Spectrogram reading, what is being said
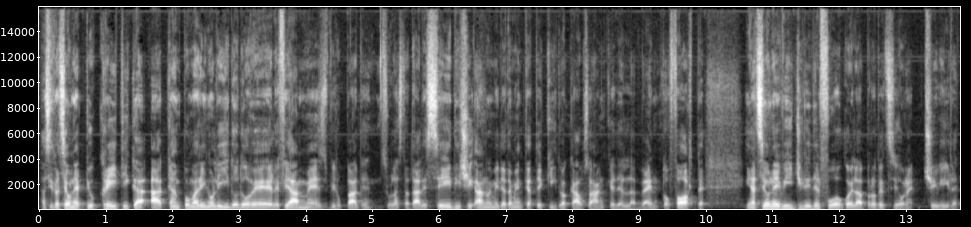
La situazione è più critica a Campomarino Lido dove le fiamme sviluppate sulla statale 16 hanno immediatamente attecchito a causa anche del vento forte. In azione i vigili del fuoco e la protezione civile.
